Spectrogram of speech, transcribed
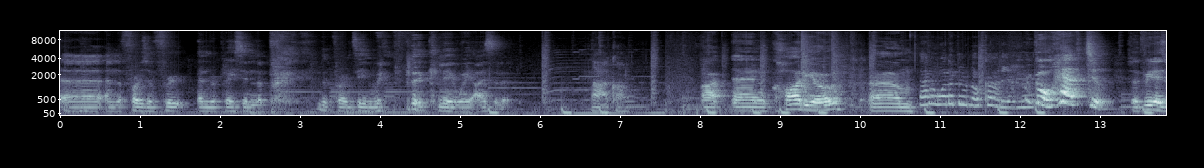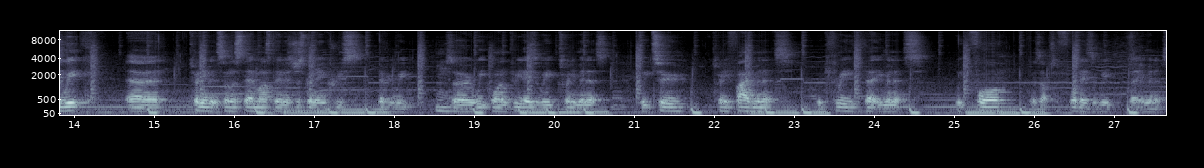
uh, and the frozen fruit and replacing the the protein with the clear whey isolate. Nah, I can't. All right, and cardio. Um, I don't want to do no cardio. No. gonna have to. So three days a week, uh, 20 minutes on the stairmaster, and it's just gonna increase every week. So week one, three days a week, 20 minutes. Week two, 25 minutes. Week three, 30 minutes. Week four goes up to four days a week, 30 minutes.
